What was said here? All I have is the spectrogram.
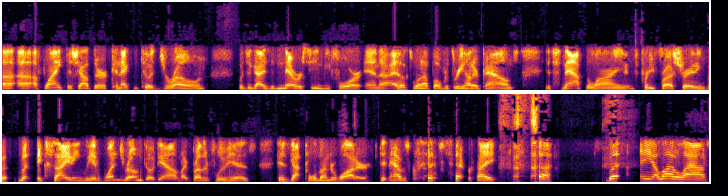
a, a flying fish out there connected to a drone, which the guys had never seen before, and uh, I hooked one up over 300 pounds it snapped the line. It was pretty frustrating, but but exciting. We had one drone go down. My brother flew his. His got pulled underwater. Didn't have his clip set right. Uh, but hey, a lot of laughs.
